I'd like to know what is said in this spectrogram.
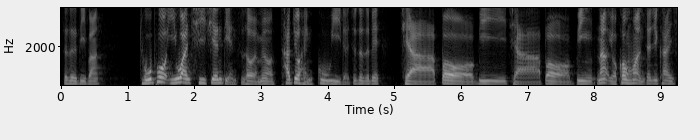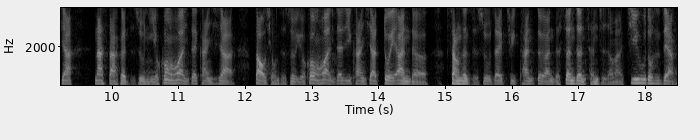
在这个地方突破一万七千点之后，有没有？它就很故意的就在这边卡波 B 卡波 B，那有空的话你再去看一下。纳斯达克指数，你有空的话，你再看一下道琼指数；有空的话，你再去看一下对岸的上证指数，再去看对岸的深圳成指，好吗？几乎都是这样，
